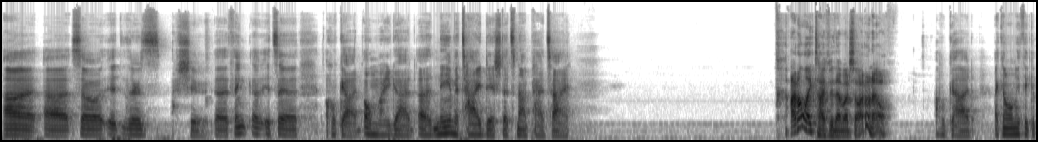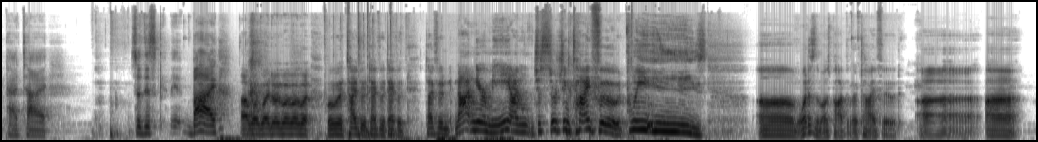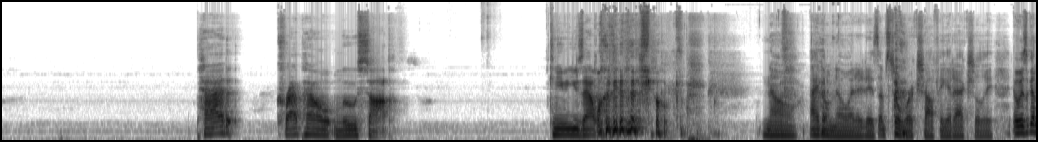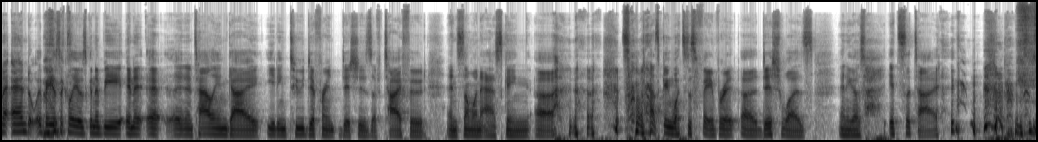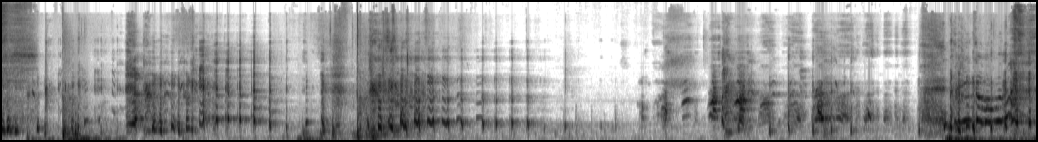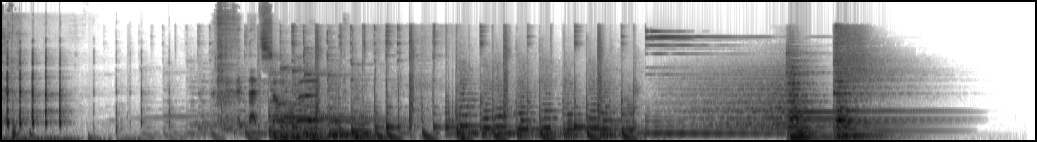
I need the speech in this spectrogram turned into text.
Uh, uh, so it, there's shoot. I think uh, it's a. Oh God. Oh my God. Uh, name a Thai dish that's not pad Thai. I don't like Thai food that much, so I don't know. Oh God. I can only think of pad Thai. So this. Bye. Uh, wait, wait, wait, wait, wait, wait, wait, wait, Thai food, Thai food, Thai food, Thai food. Not near me. I'm just searching Thai food, please. Um, what is the most popular Thai food? Uh, uh, Pad Krapao Moo Sop. Can you use that one in the joke? No, I don't know what it is. I'm still workshopping it. Actually, it was gonna end. Basically, it was gonna be an a, an Italian guy eating two different dishes of Thai food, and someone asking, uh, someone asking what's his favorite uh, dish was, and he goes, "It's a Thai." Did you come up with that? That's so good.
